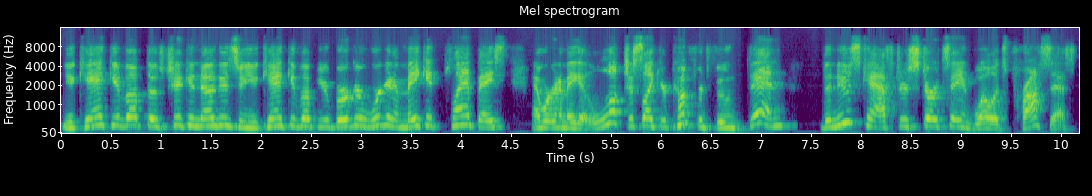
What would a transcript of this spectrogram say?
you can't give up those chicken nuggets or you can't give up your burger, we're going to make it plant based and we're going to make it look just like your comfort food. Then the newscasters start saying, well, it's processed.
